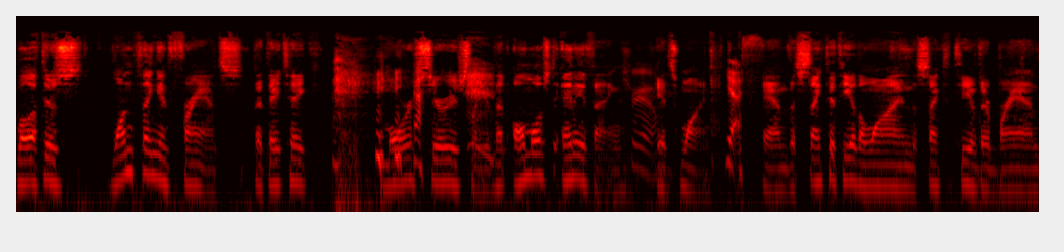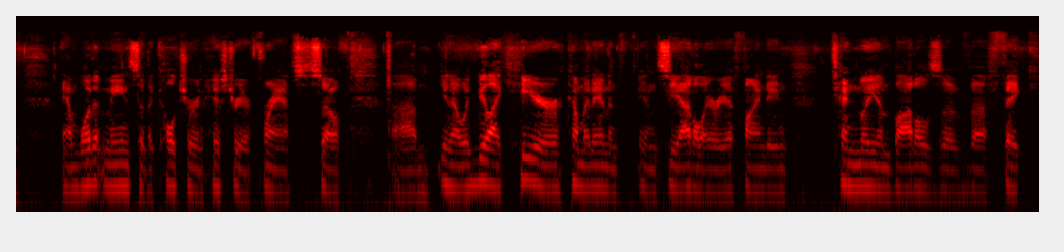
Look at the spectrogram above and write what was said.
Well, if there's one thing in France that they take more seriously than almost anything, True. it's wine. Yes. And the sanctity of the wine, the sanctity of their brand, and what it means to the culture and history of France. So, um, you know, it'd be like here coming in in, in Seattle area finding 10 million bottles of uh, fake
